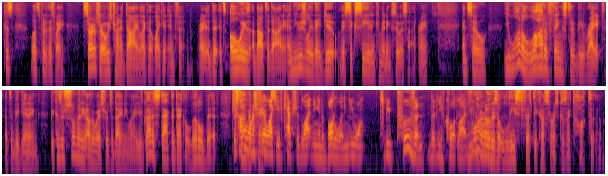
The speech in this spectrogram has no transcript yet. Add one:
because well, let's put it this way, startups are always trying to die like, a, like an infant, right? It's always about to die, and usually they do. They succeed in committing suicide, right? And so you want a lot of things to be right at the beginning because there's so many other ways for it to die anyway. You've got to stack the deck a little bit. Just you kind of want to feel like you've captured lightning in a bottle and you want to be proven that you've caught lightning. You want to know there's at least 50 customers because I talk to them.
